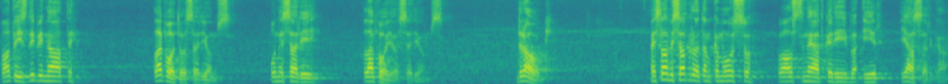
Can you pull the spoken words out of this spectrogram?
Latvijas dibināti lepotos ar jums, un es arī lepojos ar jums. Draugi, mēs labi saprotam, ka mūsu valsts neatkarība ir jāsargā.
